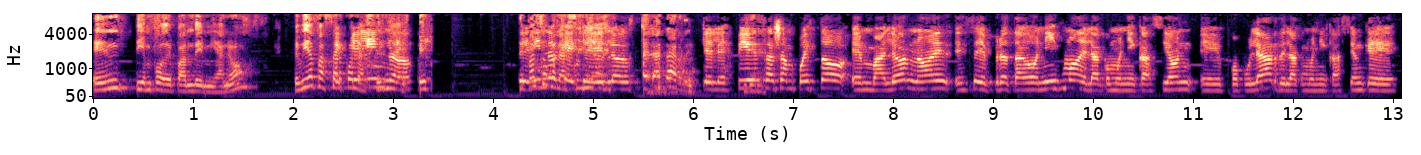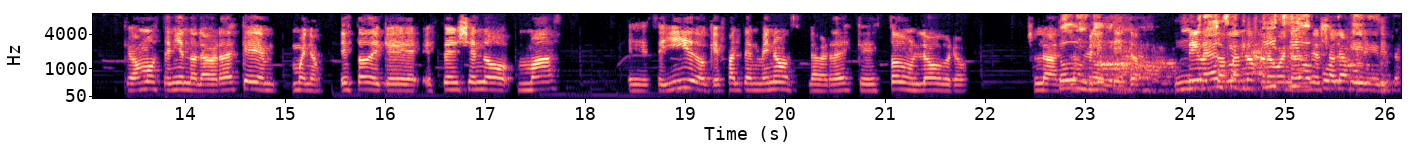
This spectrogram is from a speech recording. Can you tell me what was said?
en tiempo de pandemia, ¿no? Te voy a pasar Qué con la lindo. señal. Qué lindo que, que los, que les pides hayan puesto en valor no E- ese protagonismo de la comunicación eh, popular, de la comunicación que, que vamos teniendo. La verdad es que, bueno, esto de que estén yendo más eh, seguido, que falten menos, la verdad es que es todo un logro. La, Todo un felicito. logro. un Sigo gran charlando, pero bueno, la felicito.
